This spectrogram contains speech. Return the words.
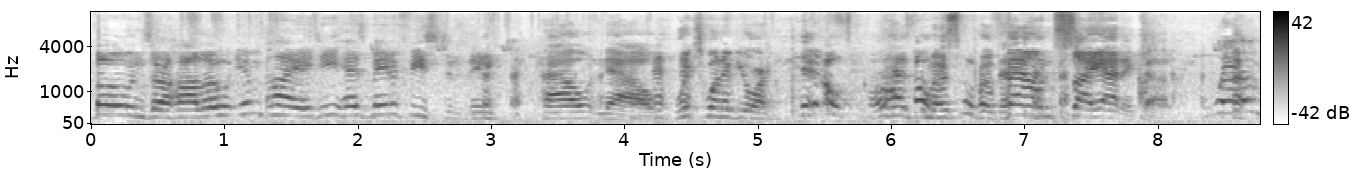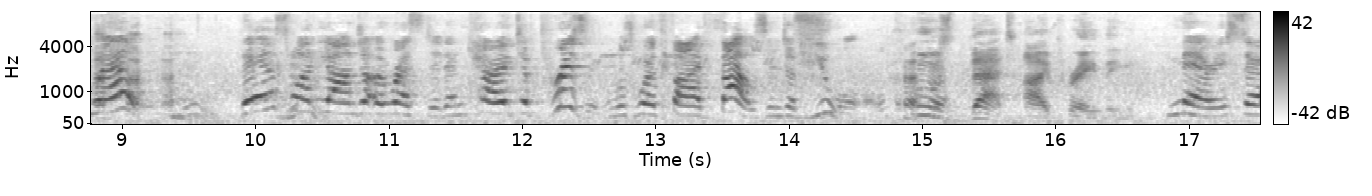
bones are hollow. Impiety has made a feast of thee. How now? Which one of your hips oh, oh, has the oh. most profound sciatica? Well, well. There's one yonder arrested and carried to prison was worth 5,000 of you all. Who's that, I pray thee? Mary, sir,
